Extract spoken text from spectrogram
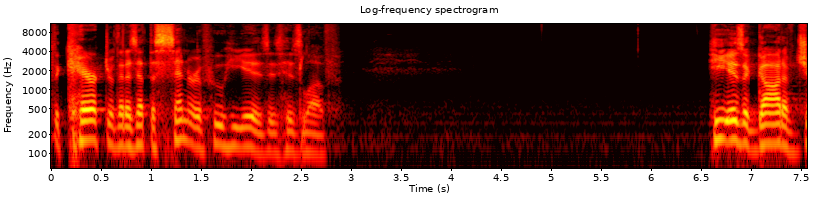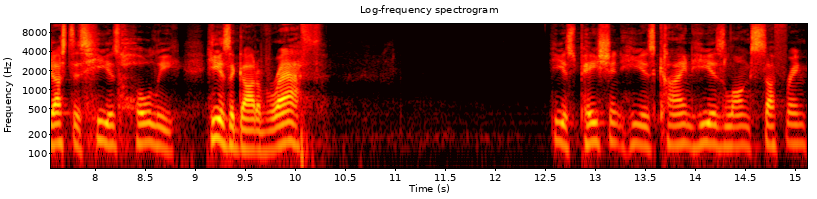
the character that is at the center of who he is is his love. He is a God of justice. He is holy. He is a God of wrath. He is patient, He is kind, He is long suffering.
